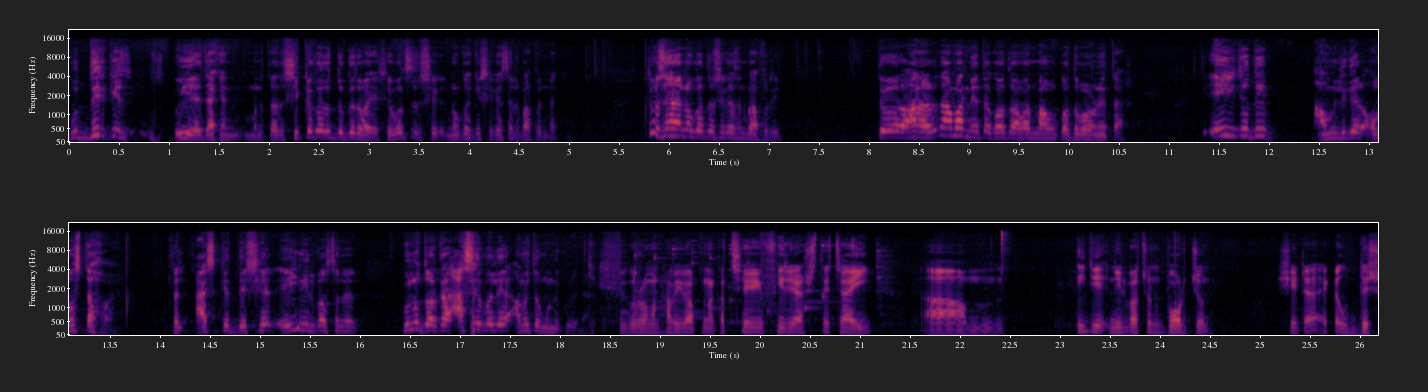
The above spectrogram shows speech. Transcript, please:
বুদ্ধির কি ইয়ে দেখেন মানে তাদের শিক্ষাগত যোগ্যতা পাই সে বলছে নৌকা কি শেখ হাসিনার বাপের নাকি? তো হ্যাঁ নৌকা তো শেখ হাসিনার বাপেরই। তো আমার নেতা কত আমার মামু কত বড় নেতা? এই যদি আওয়ামী লীগের অবস্থা হয় তাহলে আজকে দেশের এই নির্বাচনের কোনো দরকার আছে বলে আমি তো মনে করি না। রহমান হাবিব আপনার কাছে ফিরে আসতে চাই এই যে নির্বাচন বর্জন সেটা একটা উদ্দেশ্য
